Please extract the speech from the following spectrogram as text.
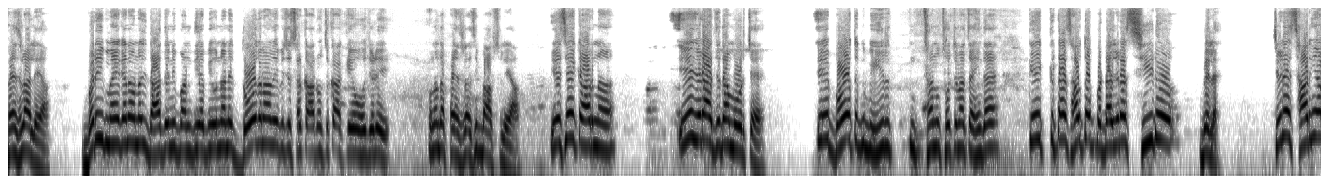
ਫੈਸਲਾ ਲਿਆ। ਬੜੀ, ਮੈਂ ਕਹਿੰਦਾ ਉਹਨਾਂ ਦੀ ਦਾਤ ਦੇਣੀ ਬਣਦੀ ਆ ਵੀ ਉਹਨਾਂ ਨੇ ਦੋ ਦਿਨਾਂ ਦੇ ਵਿੱਚ ਸਰਕਾਰ ਨੂੰ ਝੁਕਾ ਕੇ ਉਹ ਜਿਹੜੇ ਉਹਨਾਂ ਦਾ ਫੈਸਲਾ ਸੀ, ਵਾਪਸ ਲਿਆ। ਇਸੇ ਕਾਰਨ ਇਹ ਜਿਹੜਾ ਅੱਜ ਦਾ ਮੋਰਚਾ ਹੈ, ਇਹ ਬਹੁਤ ਗੰਭੀਰ ਸਾਨੂੰ ਸੋਚਣਾ ਚਾਹੀਦਾ ਹੈ ਕਿ ਇੱਕ ਤਾਂ ਸਭ ਤੋਂ ਵੱਡਾ ਜਿਹੜਾ ਸੀਡ ਬਿੱਲ ਹੈ, ਜਿਹੜੇ ਸਾਰੀਆਂ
